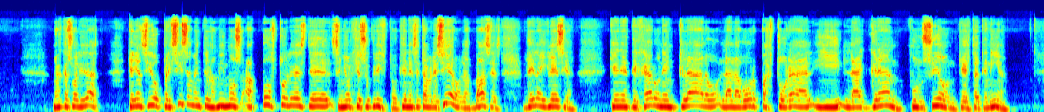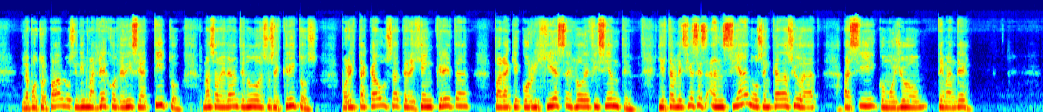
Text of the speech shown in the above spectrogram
No es casualidad que hayan sido precisamente los mismos apóstoles del Señor Jesucristo quienes establecieron las bases de la iglesia quienes dejaron en claro la labor pastoral y la gran función que ésta tenía. El apóstol Pablo, sin ir más lejos, le dice a Tito, más adelante en uno de sus escritos, por esta causa te dejé en Creta para que corrigieses lo deficiente y establecieses ancianos en cada ciudad, así como yo te mandé.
